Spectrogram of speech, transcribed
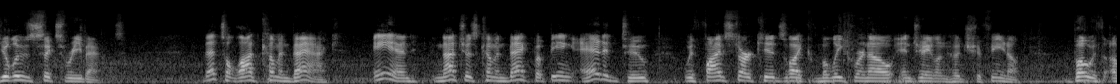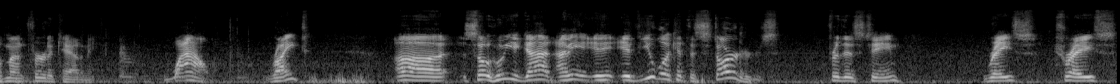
You lose six rebounds. That's a lot coming back. And not just coming back, but being added to with five star kids like Malik Reneau and Jalen Hood Schifino both of Montverde Academy. Wow, right? Uh, so who you got? I mean, if you look at the starters for this team, Race, Trayce,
